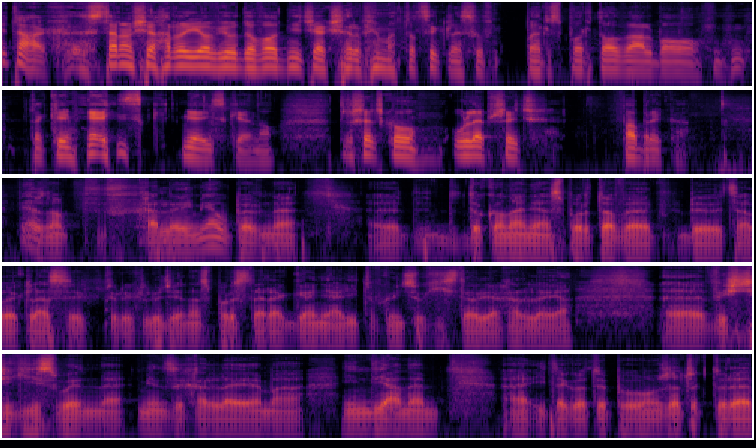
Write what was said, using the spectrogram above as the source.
I tak, staram się Harley'owi udowodnić, jak się robi motocykle super sportowe albo takie miejskie, miejskie no. Troszeczkę ulepszyć fabrykę. Wiesz, no, Harley miał pewne e, dokonania sportowe. Były całe klasy, których ludzie na Sportstarach ganiali. To w końcu historia Harley'a. E, Wyścigi słynne między Harley'em a Indianem e, i tego typu rzeczy, które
